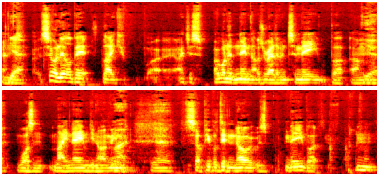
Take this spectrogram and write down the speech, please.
And Yeah. So a little bit like. I just I wanted a name that was relevant to me, but um, Yeah. wasn't my name. Do you know what I mean? right. Yeah. So people didn't know it was me, but mm. And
